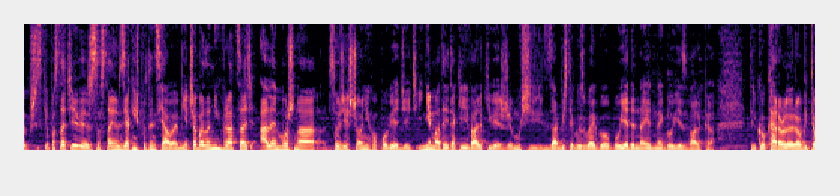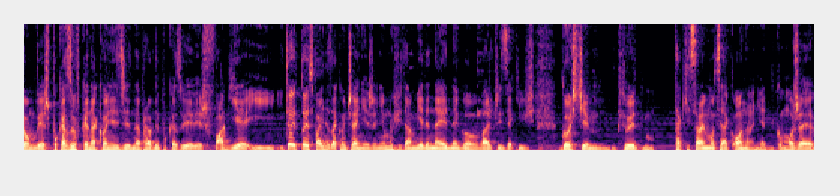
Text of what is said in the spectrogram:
e, wszystkie postacie, wiesz, zostają z jakimś potencjałem. Nie trzeba do nich wracać, ale można coś jeszcze o nich opowiedzieć. I nie ma tej takiej walki, wiesz, że musi zabić tego złego, bo jeden na jednego jest walka. Tylko Karol robi tą, wiesz, pokazówkę na koniec, gdzie naprawdę pokazuje, wiesz, fagie i, i to, to jest fajne zakończenie, że nie musi tam jeden na jednego walczyć z jakimś gościem, który takie same moce jak ona, nie? Tylko może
